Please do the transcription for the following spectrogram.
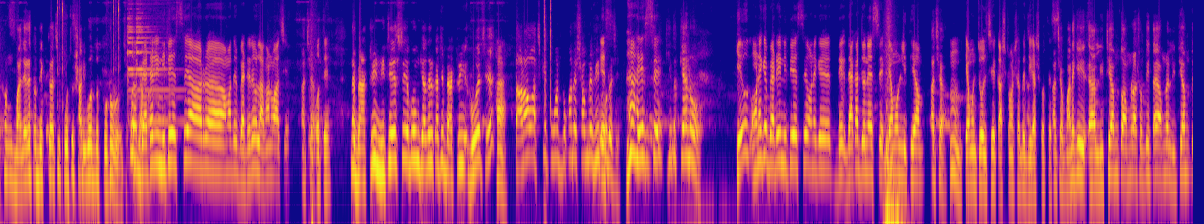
এখন বাজারে তো দেখতে পাচ্ছি প্রচুর সারিবদ্ধ টোটো রয়েছে। ব্যাটারি নিতে এসছে আর আমাদের ব্যাটারিও লাগানো আছে আচ্ছা। ওতে। না ব্যাটারি নিতে এসছে এবং যাদের কাছে ব্যাটারি রয়েছে হ্যাঁ। তারাও আজকে তোমার দোকানের সামনে ভিড় করেছে। হ্যাঁ এসছে। কিন্তু কেন? কেউ অনেকে ব্যাটারি নিতে এসছে অনেকে দেখার জন্য এসছে কেমন লিথিয়াম আচ্ছা। হুম কেমন চলছে কাস্টমার সাথে জিজ্ঞাসা করতে আচ্ছা মানে কি লিথিয়াম তো আমরা সত্যি তাই আমরা লিথিয়াম তো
